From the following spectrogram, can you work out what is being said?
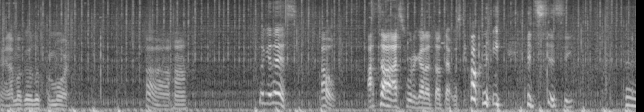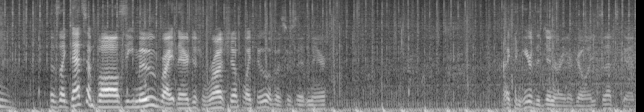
Alright, I'm gonna go look for more. Uh-huh. Look at this! Oh, I thought, I swear to God, I thought that was Connie. it's Sissy. I was like, that's a ballsy move right there. Just rush up while two of us are sitting there. I can hear the generator going, so that's good.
